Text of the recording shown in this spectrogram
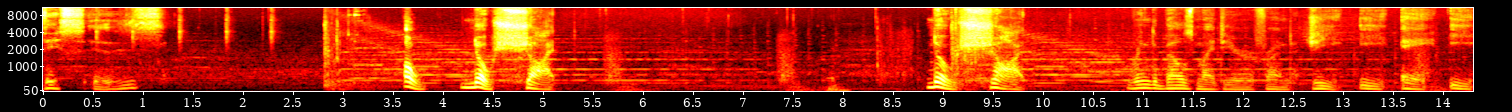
This is? Oh, no shot. No shot. Ring the bells, my dear friend. G E A E.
